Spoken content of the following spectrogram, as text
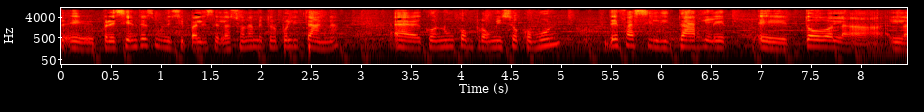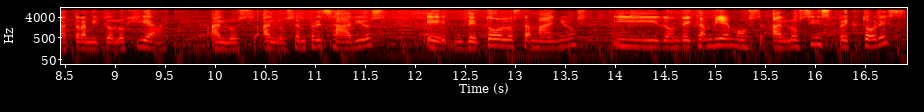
eh, presidentes municipales de la zona metropolitana eh, con un compromiso común de facilitarle eh, toda la, tramitología a los, a los empresarios de todos los tamaños y donde cambiemos a los inspectores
